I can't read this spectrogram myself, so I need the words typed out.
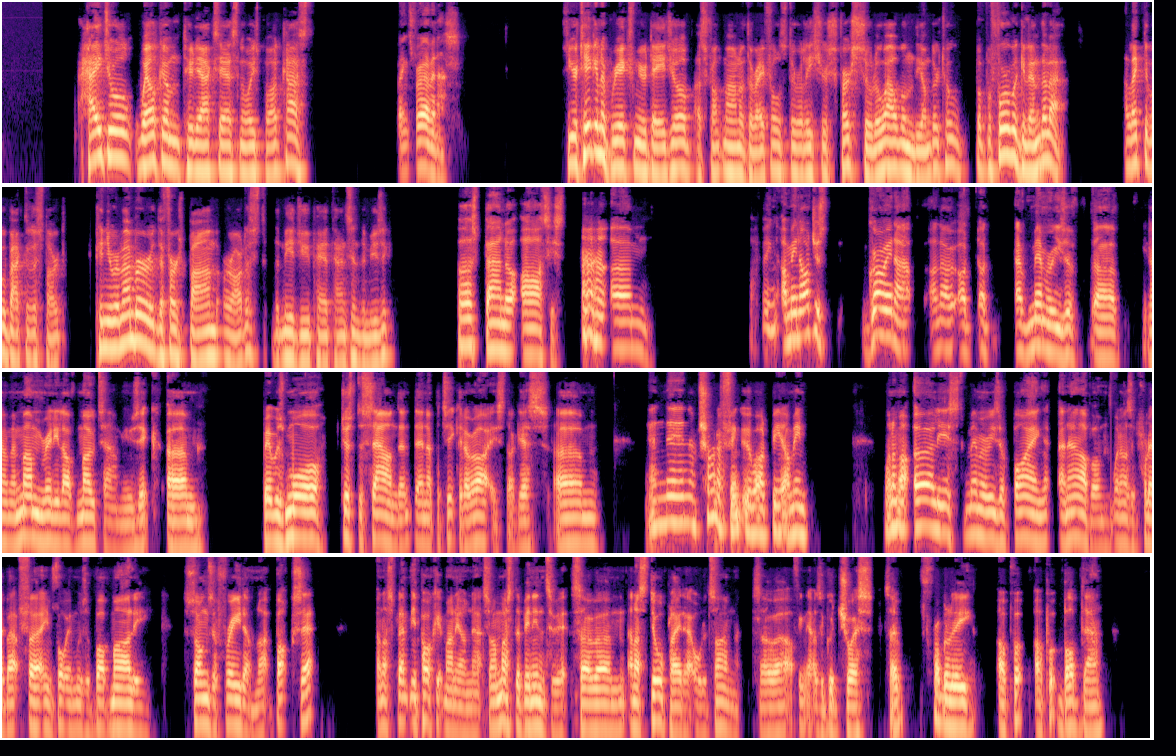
Hi, Joel. Welcome to the XS Noize podcast. Thanks for having us. So you're taking a break from your day job as frontman of the Rifles to release your first solo album, The Undertow. But before we get into that, I'd like to go back to the start. Can you remember the first band or artist that made you pay attention to music? First band or artist? um, I mean, I just growing up, I know I, I have memories of, uh, you know, my mum really loved Motown music, um, but it was more just the sound than, than a particular artist, I guess. Um, and then I'm trying to think who I'd be. I mean, one of my earliest memories of buying an album when I was probably about 13, 14 was a Bob Marley Songs of Freedom, like box set and I spent my pocket money on that, so I must have been into it. So, um, and I still play that all the time. So, uh, I think that was a good choice. So, probably I'll put I'll put Bob down.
